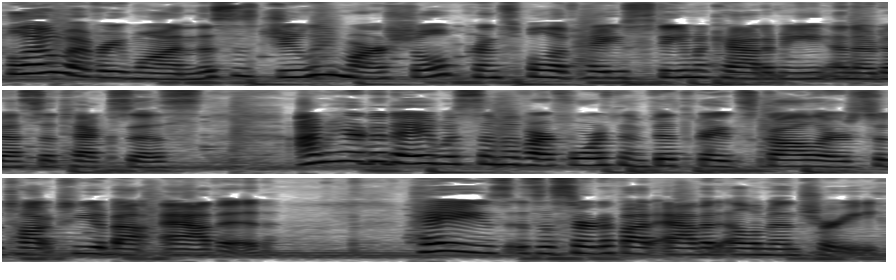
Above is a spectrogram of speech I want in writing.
Hello, everyone. This is Julie Marshall, principal of Hayes STEAM Academy in Odessa, Texas. I'm here today with some of our fourth and fifth grade scholars to talk to you about AVID. Hayes is a certified AVID elementary,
